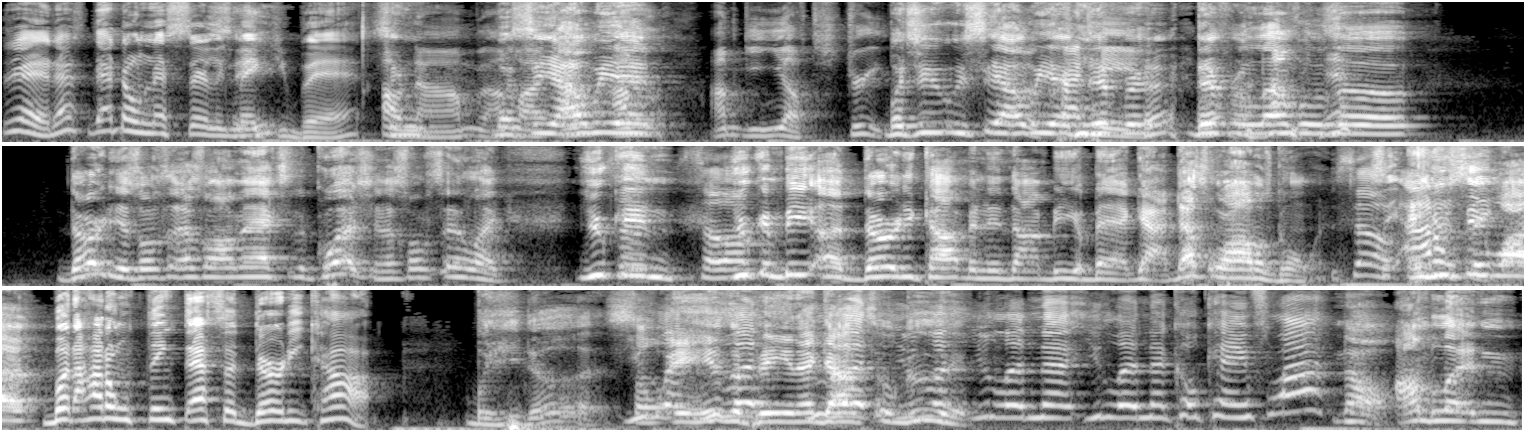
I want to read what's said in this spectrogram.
Yeah, that that don't necessarily See? make you bad. Oh no, I'm, I'm but like, see how I'm, we I'm, I'm getting you off the street. but you we see how we have different different levels of dirty. So that's why I'm asking the question. That's what I'm saying. Like you can so- you can be a dirty cop and then not be a bad guy. That's where I was going. So- See, I don't see think, why? but I don't think that's a dirty cop. But he does. So let- in his let- opinion, that guy's so you good. Let, you letting that you letting that cocaine fly? No, I'm letting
